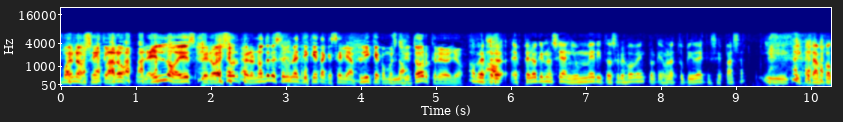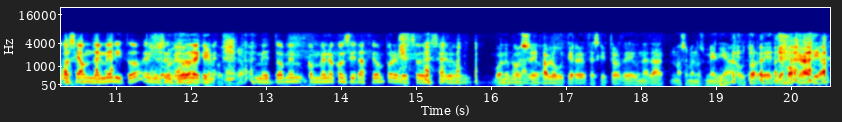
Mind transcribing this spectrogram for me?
Bueno, sí, claro. Él lo es, pero eso, pero no debe ser una etiqueta que se le aplique como escritor, creo yo. Hombre, pero espero que no sea ni un mérito ser joven, porque es una estupidez que se pasa, y, y que tampoco sea un demérito en el sentido de que tiempo, me, claro. me tomen con menos consideración por el hecho de ser un. Bueno, un pues eh, Pablo Gutiérrez, escritor de una edad más o menos media, autor de Democracia,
